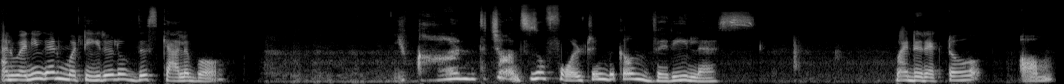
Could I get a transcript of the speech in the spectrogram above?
and when you get material of this caliber, you can't, the chances of faltering become very less. My director, um,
